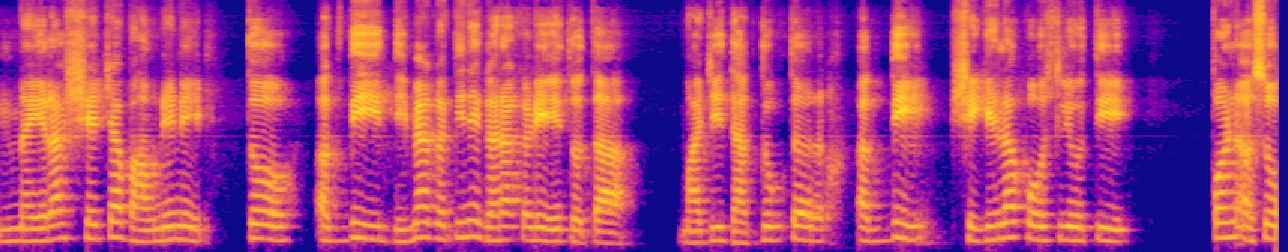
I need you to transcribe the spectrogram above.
नैराश्याच्या भावनेने तो अगदी धीम्या गतीने घराकडे येत होता. माझी धाकधूक तर अगदी शिगेला पोहोचली होती. पण असो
